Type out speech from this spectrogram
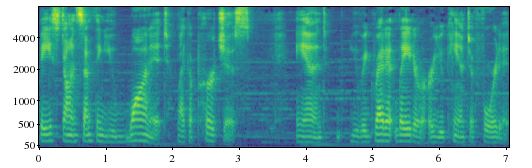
based on something you wanted, like a purchase, and you regret it later or you can't afford it.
